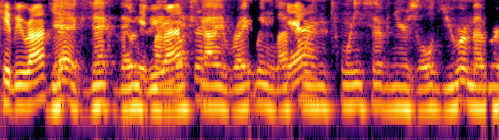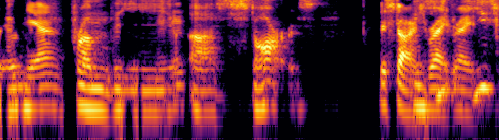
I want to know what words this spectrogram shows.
Kiviranta. Yeah, exactly. That was my next guy, right wing, left Yeah. wing, 27 years old. You remember him Yeah. from the Mhm. uh, Stars. The stars, he, right, right. he's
